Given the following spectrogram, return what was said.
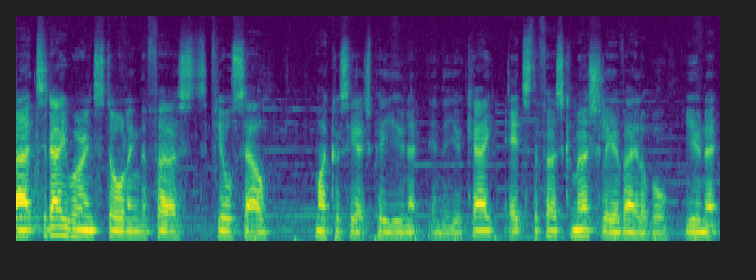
Uh, today we're installing the first fuel cell micro CHP unit in the UK. It's the first commercially available unit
